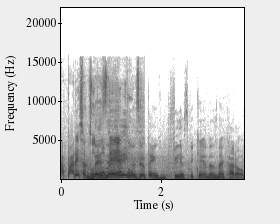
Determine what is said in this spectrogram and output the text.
aparece a todo Desenhos, momento. eu tenho filhas pequenas, né, Carol?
